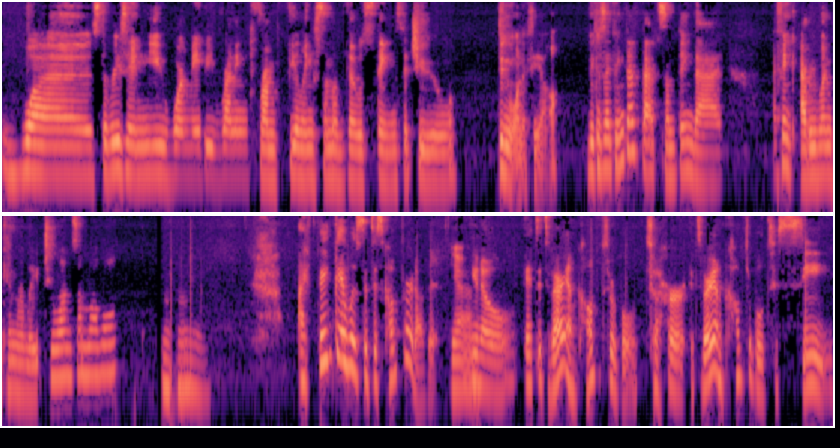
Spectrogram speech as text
was the reason you were maybe running from feeling some of those things that you didn't want to feel? Because i think that that's something that i think everyone can relate to on some level. Mm-hmm. i think it was the discomfort of it. Yeah. You know it's it's very uncomfortable to hurt it's very uncomfortable to see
